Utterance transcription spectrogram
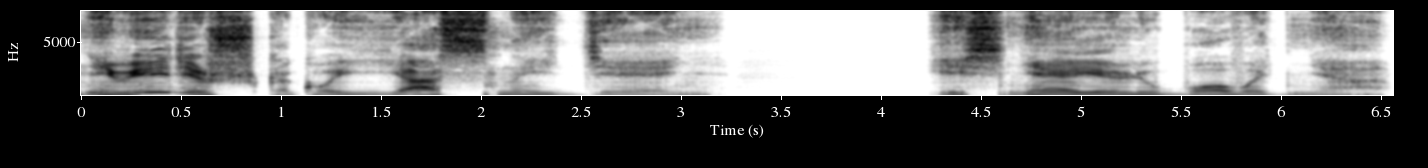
Не видишь, какой ясный день!» яснее любого дня.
